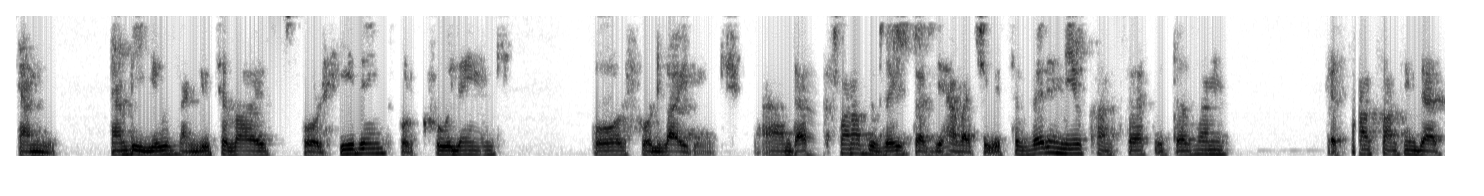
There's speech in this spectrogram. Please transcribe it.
can can be used and utilized for heating, for cooling, or for lighting. And that's one of the ways that we have achieved. It's a very new concept. It doesn't, it's not something that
